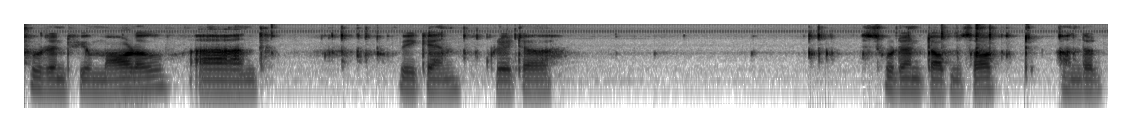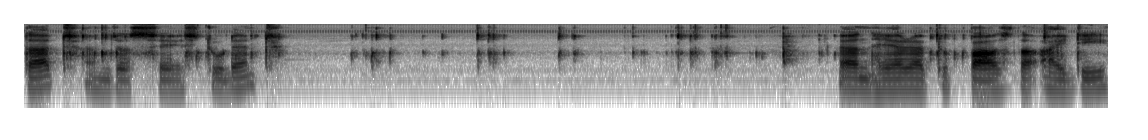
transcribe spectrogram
student view model and we can create a student object under that and just say student. And here I have to pass the ID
